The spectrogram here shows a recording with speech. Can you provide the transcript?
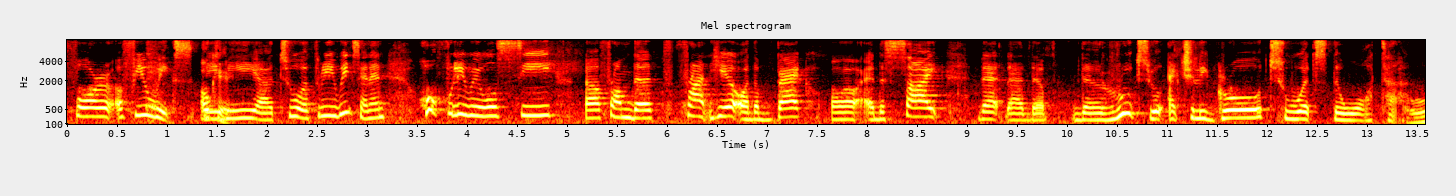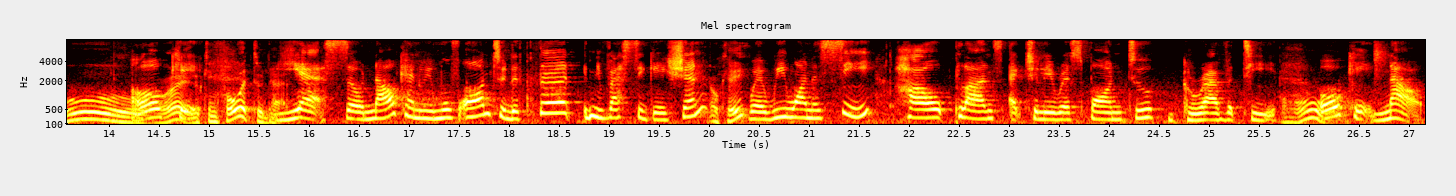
for a few weeks, Okay. maybe uh, two or three weeks, and then hopefully we will see uh, from the front here or the back or at the side that uh, the the roots will actually grow towards the water. Ooh. All right. Okay. Looking forward to that. Yes. So now can we move on to the third investigation? Okay. Where we want to see how plants actually respond to gravity. Oh. Okay. Now.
